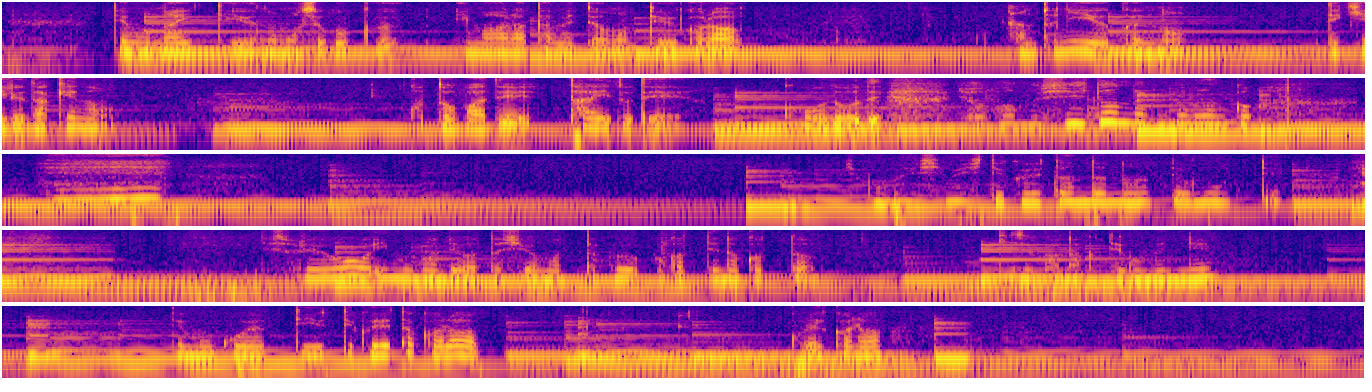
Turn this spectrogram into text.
でもないっていうのもすごく今改めて思ってるから本当にゆうくんのできるだけの言葉で態度で行動でやば虫いたんだけどなんかへえ。証明示してくれたんだなって思って。でそれを今まで私は全く分かってなかった。気づかなくてごめんね。でもこうやって言ってくれたからこれから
